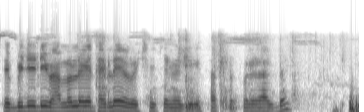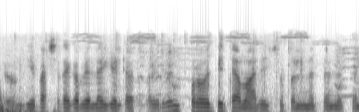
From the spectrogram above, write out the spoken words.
তো ভিডিওটি ভালো লেগে থাকলে অবশ্যই চ্যানেলটিকে সাবস্ক্রাইব করে রাখবেন এবং যে পাশে থাকা বেল আইকনটা করে দেবেন, পরবর্তীতে আমার এই সকল নতুন নতুন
